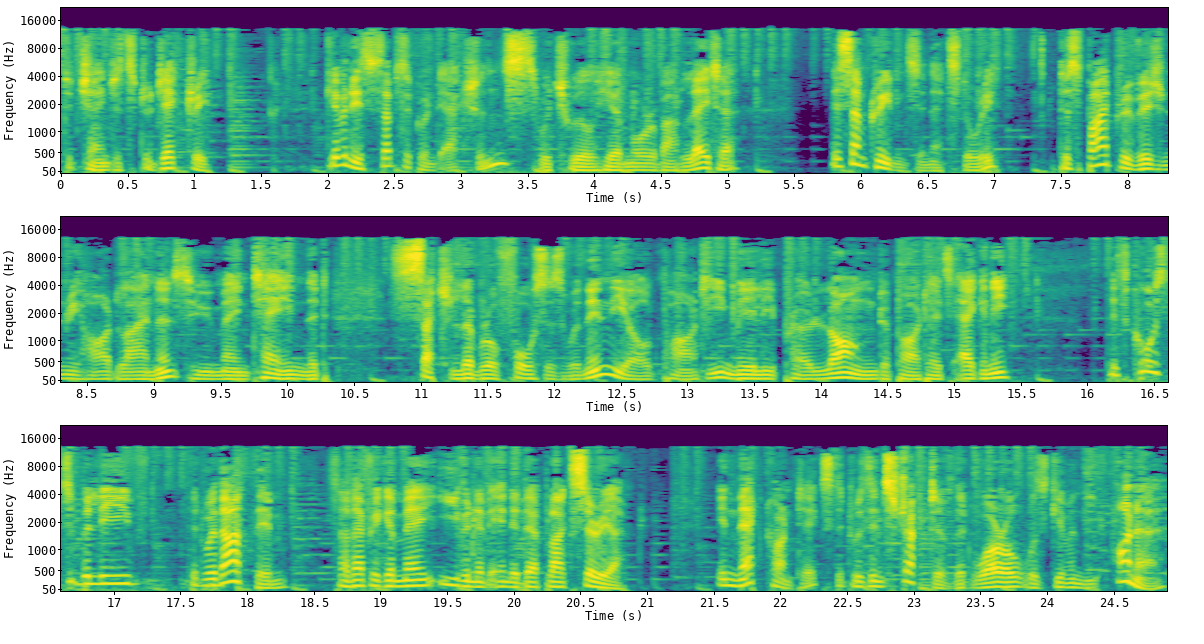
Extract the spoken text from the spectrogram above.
to change its trajectory. Given his subsequent actions, which we'll hear more about later, there's some credence in that story. Despite revisionary hardliners who maintain that such liberal forces within the old party merely prolonged apartheid's agony, there's cause to believe that without them, South Africa may even have ended up like Syria. In that context, it was instructive that Worrall was given the honour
